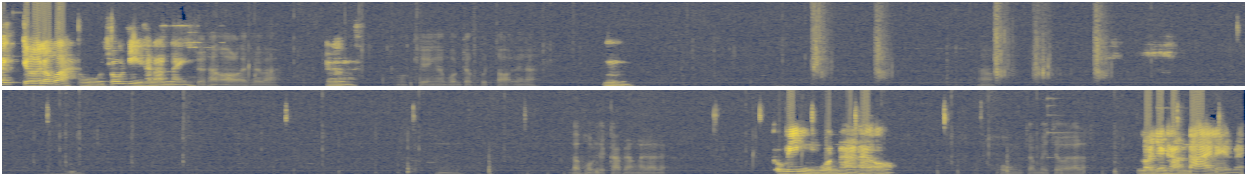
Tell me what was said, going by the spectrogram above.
เอ้ยเจอแล้วว่ะโอ้โชคดีขนาดไหนเจอทางออกแล้วใช่ปะเออโอเคงั้นผมจะขุดต่อเลยนะอืมอ้าวอืมแล้วผมจะกลับยังไงล่ะเนี่ยก็วิ่งวนหาทางออก คงจะไม่เจอแล้วล่ะ เรายังทำได้เลยเห็นไหม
